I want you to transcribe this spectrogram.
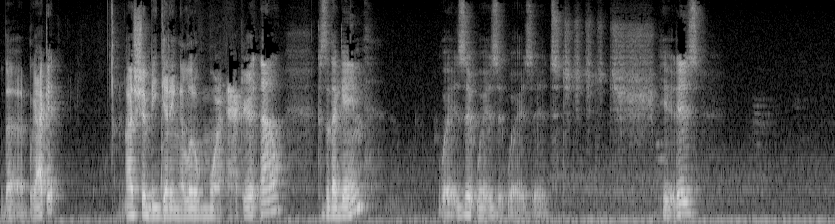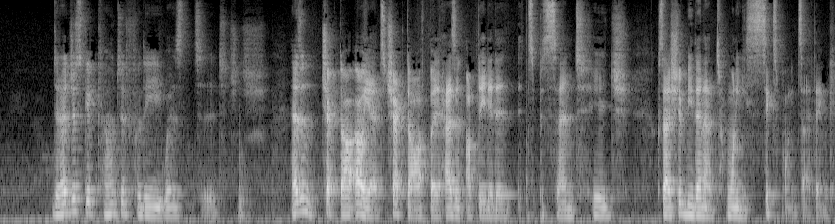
the bracket. I should be getting a little more accurate now because of that game. Where is it? Where is it? Where is it? Here it is. Did I just get counted for the where's? Hasn't checked off. Oh yeah, it's checked off, but it hasn't updated it, its percentage. Because I should be then at twenty six points, I think.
